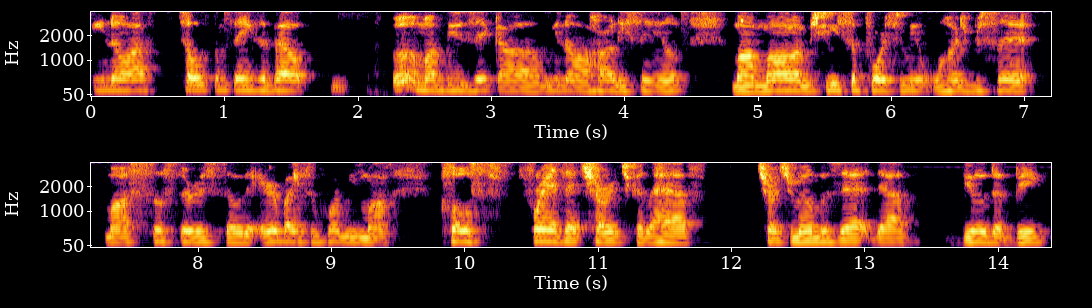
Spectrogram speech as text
you know i've told them things about uh, my music um you know i hardly see them my mom she supports me 100% my sisters so that everybody support me. My close friends at church because i have church members that that I've a big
